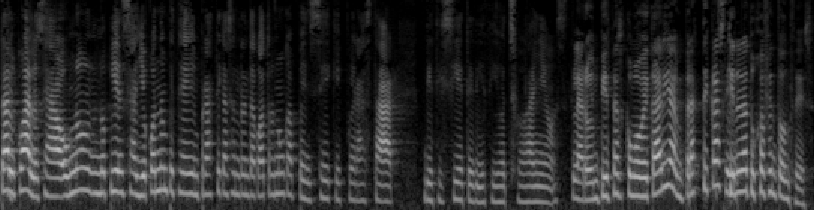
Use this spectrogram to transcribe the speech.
tal cual, o sea, uno no piensa, yo cuando empecé en prácticas en Renta 4 nunca pensé que fuera a estar 17, 18 años. Claro, empiezas como becaria en prácticas. ¿Quién era tu jefe entonces?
